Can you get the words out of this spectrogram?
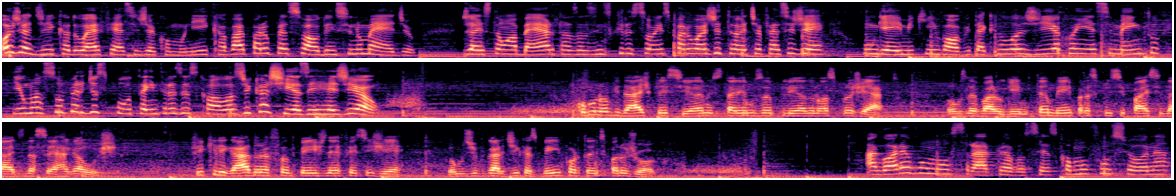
Hoje a dica do FSG Comunica vai para o pessoal do ensino médio. Já estão abertas as inscrições para o Agitante FSG, um game que envolve tecnologia, conhecimento e uma super disputa entre as escolas de Caxias e região. Como novidade para esse ano, estaremos ampliando nosso projeto. Vamos levar o game também para as principais cidades da Serra Gaúcha. Fique ligado na fanpage da FSG, vamos divulgar dicas bem importantes para o jogo. Agora eu vou mostrar para vocês como funciona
